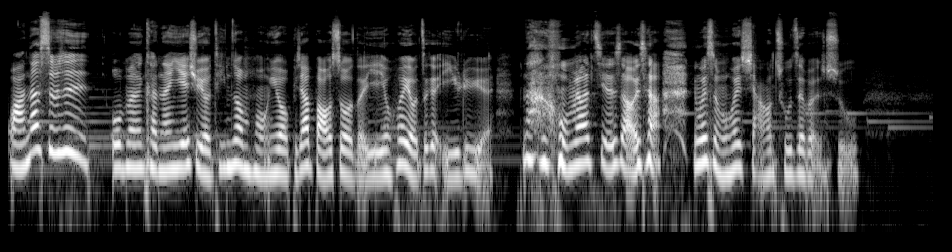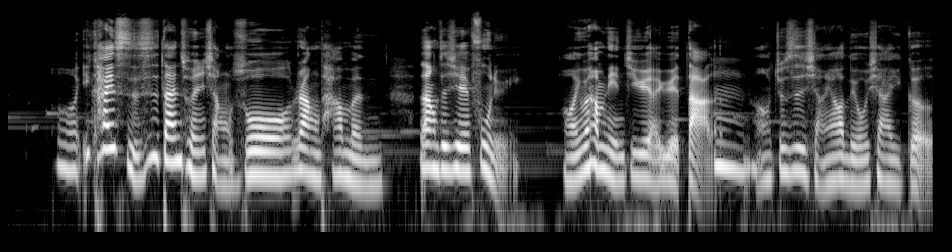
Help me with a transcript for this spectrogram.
哇，那是不是我们可能也许有听众朋友比较保守的也会有这个疑虑？哎，那 我们要介绍一下你为什么会想要出这本书？呃，一开始是单纯想说让他们让这些妇女哦，因为他们年纪越来越大了，嗯然后就是想要留下一个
